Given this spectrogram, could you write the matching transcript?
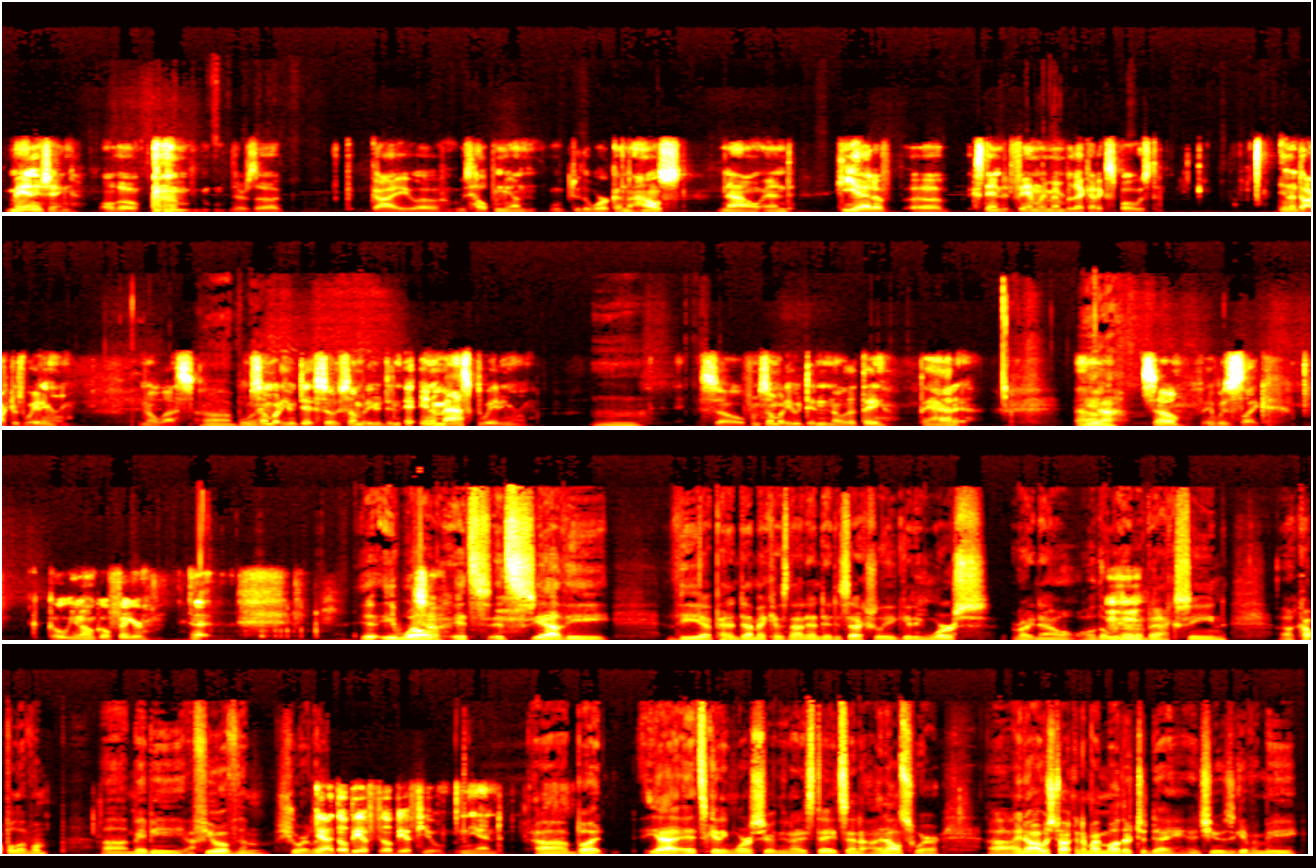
managing. Although there's a guy uh, who's helping me on do the work on the house now, and he had a, a extended family member that got exposed in a doctor's waiting room, no less. oh boy. From somebody who did so somebody who didn't in a masked waiting room. Mm. So from somebody who didn't know that they they had it. Um, yeah, So it was like, go you know go figure. That, yeah, well, So- it's it's yeah the the uh, pandemic has not ended. It's actually getting worse right now. Although we have a vaccine, a couple of them, uh, maybe a few of them shortly. yeah, there'll be a there'll be a few in the end. Uh, but yeah, it's getting worse here in the United States and and elsewhere. Uh, I know I was talking to my mother today, and she was giving me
